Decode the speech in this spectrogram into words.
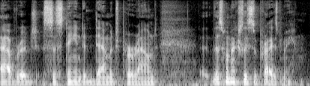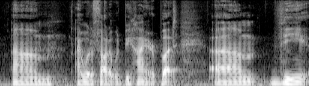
average sustained damage per round. This one actually surprised me. Um, I would have thought it would be higher, but um, the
